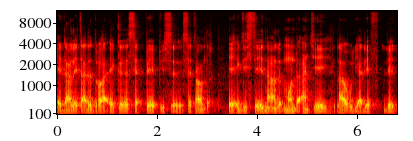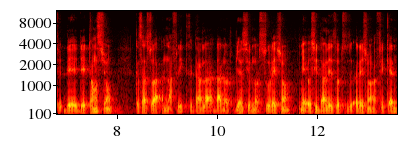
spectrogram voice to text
et dans l'état de droit, et que cette paix puisse euh, s'étendre et exister dans le monde entier, là où il y a des, tensions, que ce soit en Afrique, dans, la, dans notre, bien sûr notre sous-région, mais aussi dans les autres régions africaines,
